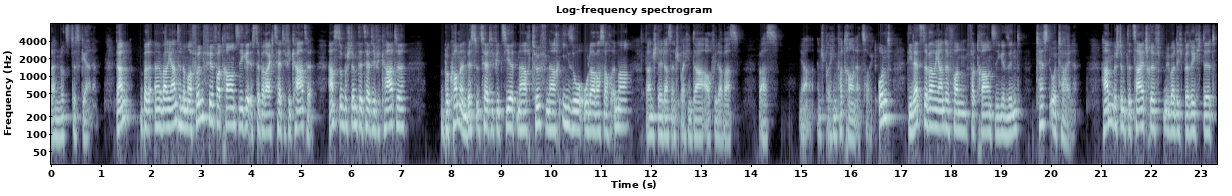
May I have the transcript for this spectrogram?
dann nutzt es gerne. Dann äh, Variante Nummer 5 für Vertrauenssiegel ist der Bereich Zertifikate. Hast du bestimmte Zertifikate bekommen? Bist du zertifiziert nach TÜV, nach ISO oder was auch immer? Dann stell das entsprechend da auch wieder was, was ja entsprechend Vertrauen erzeugt. Und die letzte Variante von Vertrauenssiegel sind Testurteile. Haben bestimmte Zeitschriften über dich berichtet?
